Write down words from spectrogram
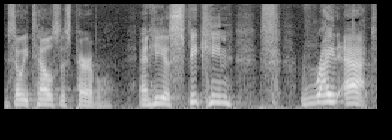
And so he tells this parable. And he is speaking right at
